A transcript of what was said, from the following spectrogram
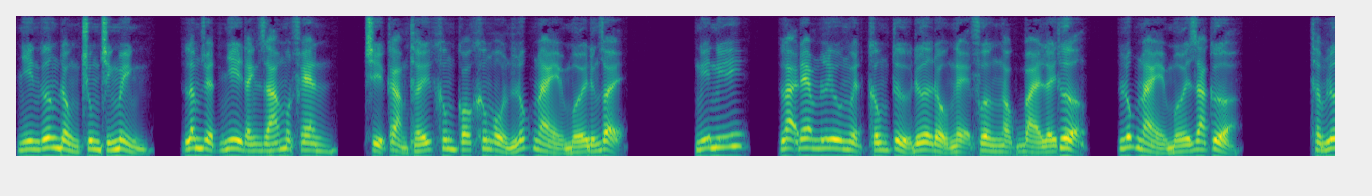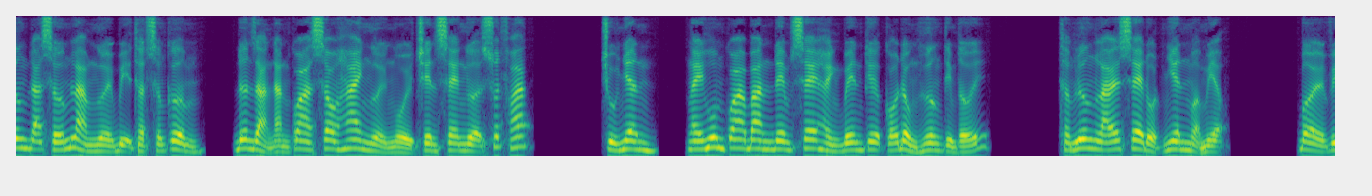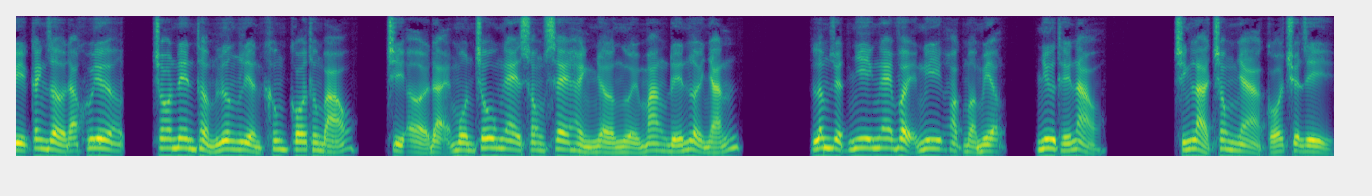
Nhìn gương đồng chung chính mình, Lâm Duyệt Nhi đánh giá một phen, chỉ cảm thấy không có không ổn lúc này mới đứng dậy. Nghĩ nghĩ, lại đem Lưu Nguyệt công tử đưa đổ nghệ phương ngọc bài lấy thượng, lúc này mới ra cửa. Thẩm lương đã sớm làm người bị thật sớm cơm, đơn giản ăn qua sau hai người ngồi trên xe ngựa xuất phát. Chủ nhân, ngày hôm qua ban đêm xe hành bên kia có đồng hương tìm tới. Thẩm lương lái xe đột nhiên mở miệng. Bởi vì canh giờ đã khuya, cho nên thẩm lương liền không có thông báo, chỉ ở đại môn châu nghe xong xe hành nhờ người mang đến lời nhắn. Lâm Duyệt Nhi nghe vậy nghi hoặc mở miệng, như thế nào? Chính là trong nhà có chuyện gì?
